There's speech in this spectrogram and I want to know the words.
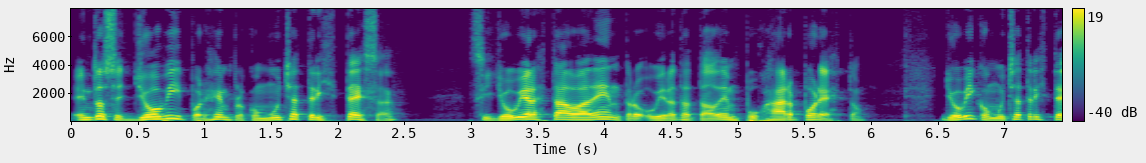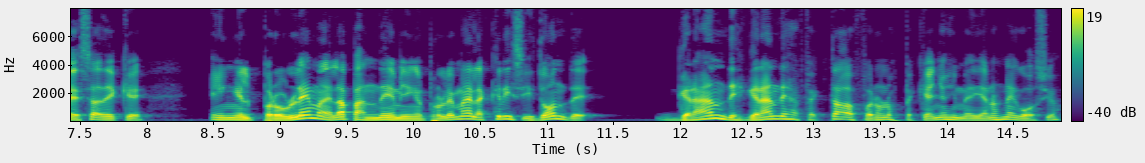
Entonces yo vi, por ejemplo, con mucha tristeza, si yo hubiera estado adentro, hubiera tratado de empujar por esto, yo vi con mucha tristeza de que en el problema de la pandemia, en el problema de la crisis, donde grandes, grandes afectados fueron los pequeños y medianos negocios,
